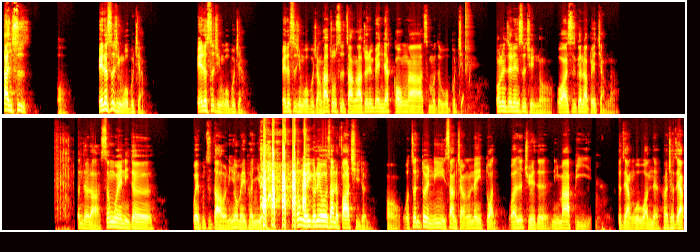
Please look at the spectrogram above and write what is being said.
但是，别的事情我不讲，别的事情我不讲，别的事情我不讲。他做市长啊，最近被人家攻啊什么的，我不讲。中天这件事情哦，我还是跟他被讲了。真的啦，身为你的。我也不知道，你又没朋友。身为一个六二三的发起人，哦，我针对你以上讲的那一段，我还是觉得你妈逼，就这样，我完了，就这样，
